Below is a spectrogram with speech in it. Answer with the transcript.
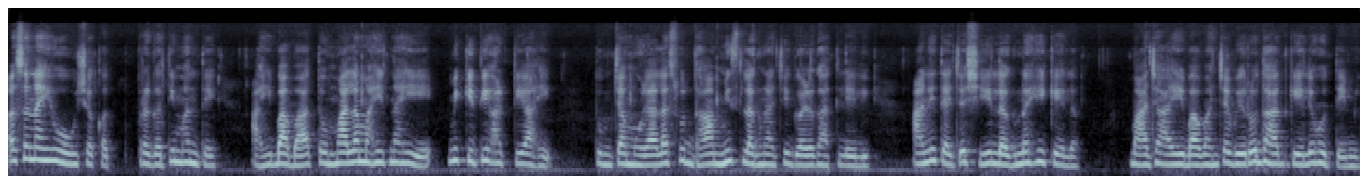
असं नाही होऊ शकत. प्रगती म्हणते आई बाबा तुम्हाला माहीत नाही आहे मी किती हट्टी आहे. तुमच्या मुलालासुद्धा मीच लग्नाची गळ घातलेली आणि त्याच्याशी लग्नही केलं. माझ्या आईबाबांच्या विरोधात गेले होते मी.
